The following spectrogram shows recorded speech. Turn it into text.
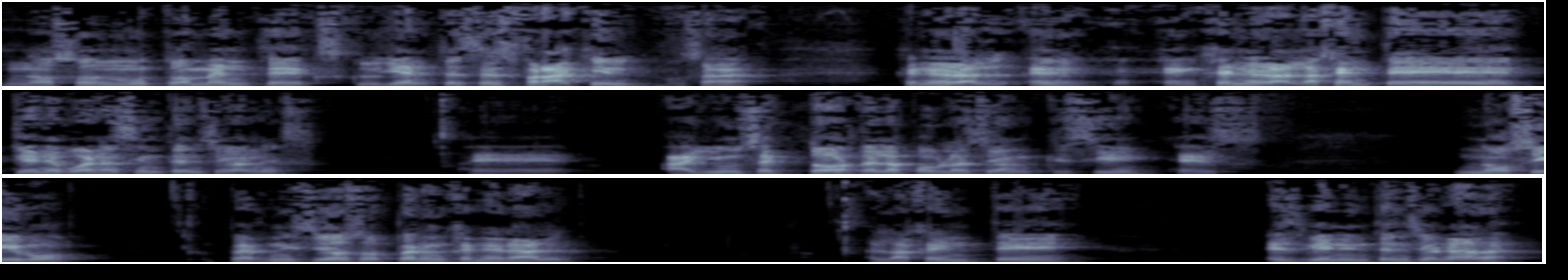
No son mutuamente excluyentes, es frágil. O sea, general, eh, en general la gente tiene buenas intenciones. Eh, hay un sector de la población que sí es nocivo, pernicioso, pero en general la gente es bien intencionada.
